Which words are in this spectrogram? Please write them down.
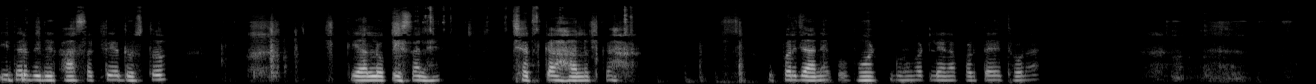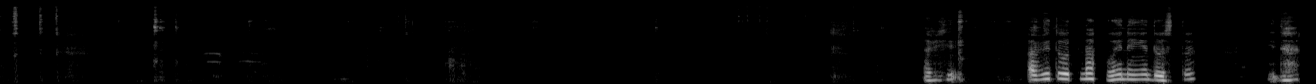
इधर भी दिखा सकते हैं दोस्तों, क्या लोकेशन है छत का, हालत का। ऊपर जाने को घूंट घूंघट लेना पड़ता है थोड़ा। अभी अभी तो उतना कोई नहीं है दोस्तों। इधर।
